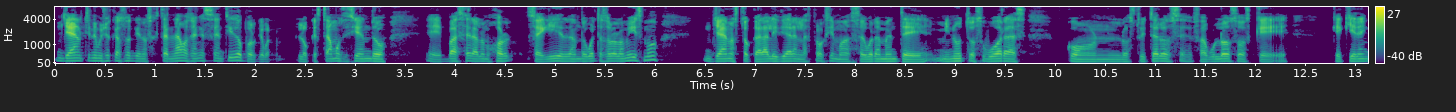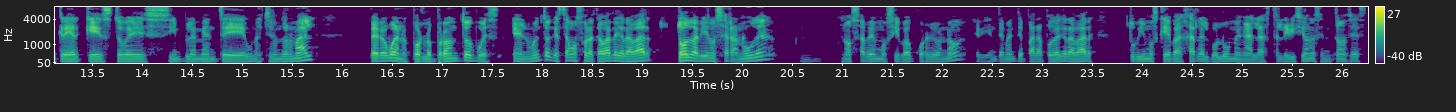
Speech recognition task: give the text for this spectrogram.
ya no tiene mucho caso que nos extendamos en ese sentido, porque bueno, lo que estamos diciendo eh, va a ser a lo mejor seguir dando vueltas sobre lo mismo. Ya nos tocará lidiar en las próximas, seguramente, minutos u horas con los tuiteros eh, fabulosos que, que quieren creer que esto es simplemente una situación normal. Pero bueno, por lo pronto, pues en el momento que estamos por acabar de grabar, todavía no se reanuda. No sabemos si va a ocurrir o no. Evidentemente, para poder grabar tuvimos que bajarle el volumen a las televisiones, entonces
